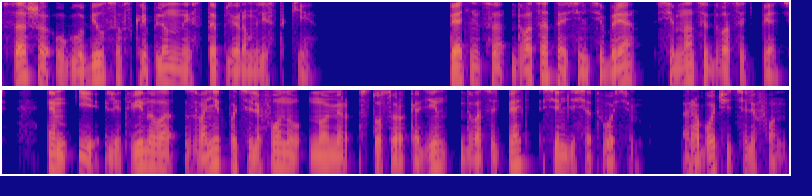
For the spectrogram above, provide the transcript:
Саша углубился в скрепленные степлером листки. Пятница, 20 сентября, 17.25. М.И. Литвинова звонит по телефону номер 141 25 78. Рабочий телефон.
